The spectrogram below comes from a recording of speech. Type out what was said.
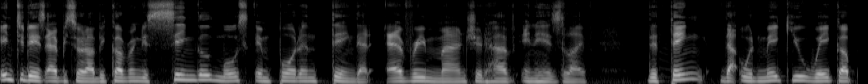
In today's episode, I'll be covering the single most important thing that every man should have in his life. The thing that would make you wake up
